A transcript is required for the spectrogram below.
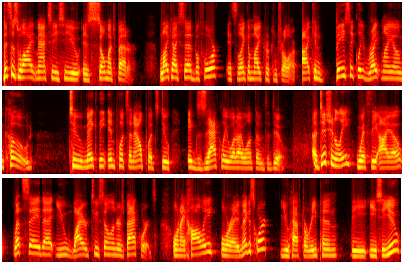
This is why MaxxECU is so much better. Like I said before, it's like a microcontroller. I can basically write my own code to make the inputs and outputs do exactly what I want them to do. Additionally, with the I.O., let's say that you wired two cylinders backwards. On a Holley or a Megasquirt, you have to repin the ECU.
